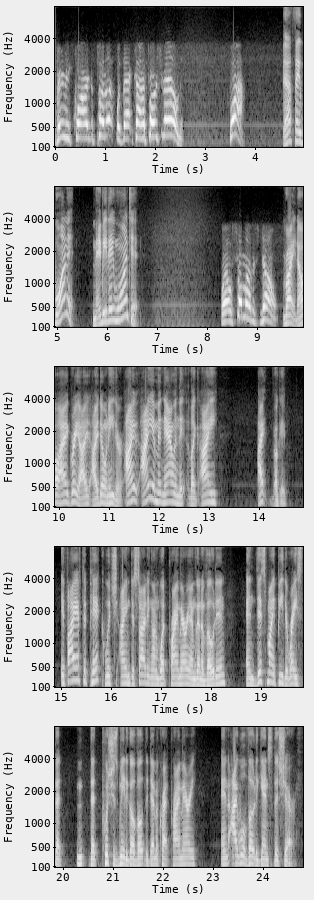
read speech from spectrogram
be required to put up with that kind of personality? Why? If they want it, maybe they want it. Well, some of us don't. Right. No, I agree. I, I don't either. I, I am now in the like I I okay if I have to pick, which I'm deciding on what primary I'm going to vote in, and this might be the race that that pushes me to go vote the Democrat primary, and I will vote against the sheriff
